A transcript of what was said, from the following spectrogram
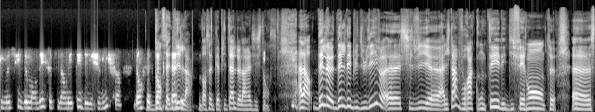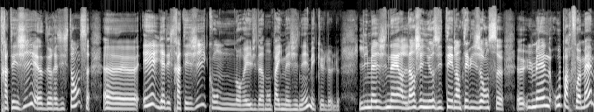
je me suis demandé ce qu'il en était des Juifs dans cette dans cette ville-là, dans cette capitale de la résistance. Alors, dès le, dès le début du livre, euh, Sylvie euh, Altar, vous racontez les différentes stratégies de résistance. et il y a des stratégies qu'on n'aurait évidemment pas imaginées, mais que l'imaginaire, l'ingéniosité, l'intelligence humaine, ou parfois même,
